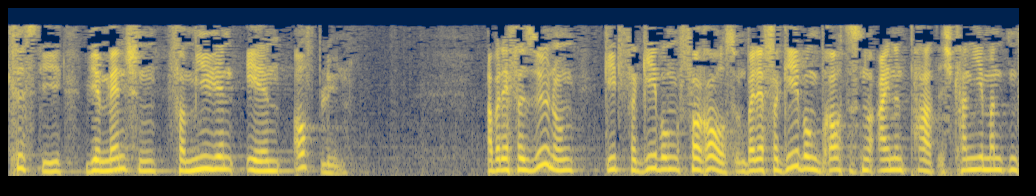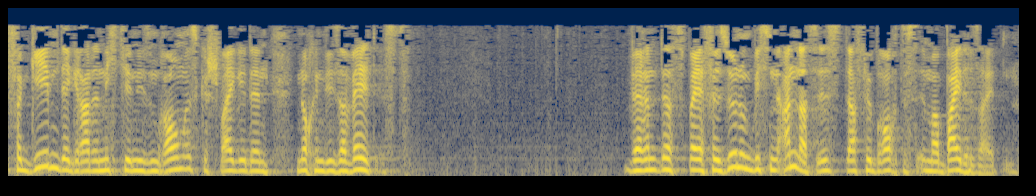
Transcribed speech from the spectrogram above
Christi, wir Menschen, Familien, Ehen aufblühen. Aber der Versöhnung geht Vergebung voraus. Und bei der Vergebung braucht es nur einen Part. Ich kann jemanden vergeben, der gerade nicht hier in diesem Raum ist, geschweige denn noch in dieser Welt ist. Während das bei der Versöhnung ein bisschen anders ist, dafür braucht es immer beide Seiten.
